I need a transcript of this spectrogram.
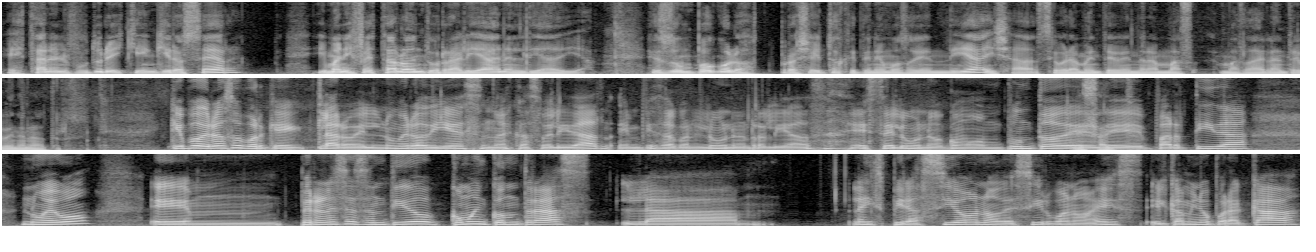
estar en el futuro y quién quiero ser, y manifestarlo en tu realidad en el día a día. Esos son un poco los proyectos que tenemos hoy en día y ya seguramente vendrán más, más adelante, vendrán otros. Qué poderoso porque, claro, el número 10 no es casualidad, empieza con el 1 en realidad, es el 1, como un punto de, partida nuevo. Eh, pero en ese sentido, ¿cómo encontrás la, la inspiración o decir, bueno, es el camino por acá?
